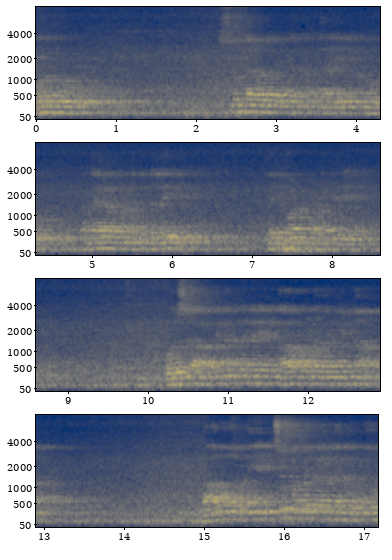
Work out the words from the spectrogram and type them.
ಒಂದು ಸುಂದರವಾಗಿರ್ತಕ್ಕಂಥ ಈ ಒಂದು ಕಲ್ಯಾಣ ಮಂಟಪದಲ್ಲಿ ಏರ್ಪಾಡು ಮಾಡಿದ್ದೀರಿ ಬಹುಶಃ ಅಭಿನಂದನೆ ತಾವು ಮಾಡೋದಕ್ಕಿಂತ ತಾವು ಅತಿ ಹೆಚ್ಚು ಮತಗಳನ್ನು ಕೊಟ್ಟು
